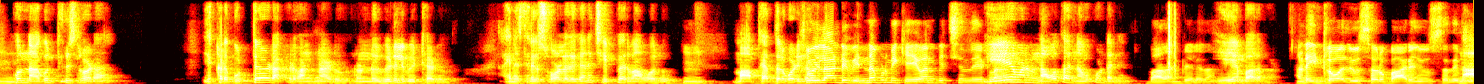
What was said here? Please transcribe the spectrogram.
ఉమ్, కొన్ని నా గురించి తెలిసినవాడా ఇక్కడ పుట్టాడు? అక్కడ అంటున్నాడు. రెండు వెడులు పెట్టాడు. ఆయన సరిగ్గా చూడలేదు కానీ చెప్పారు మా వాళ్ళు. మా పెద్దలు కూడా ఇలాంటివి విన్నప్పుడు మీకు ఏమనిపించింది? ఏమని నవ్వుతా నవ్వుకుంటా నేను. బాధ అనిపించలేదా ఏం బాధపడ అంటే ఇంట్లో వాళ్ళు చూస్తారు భార్య చూస్తుంది నా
